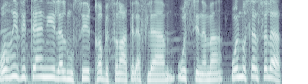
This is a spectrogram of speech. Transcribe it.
وظيفة تانية للموسيقى بصناعة الأفلام والسينما والمسلسلات.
